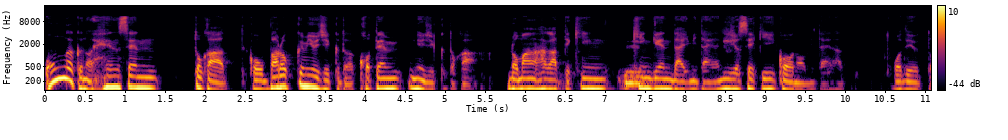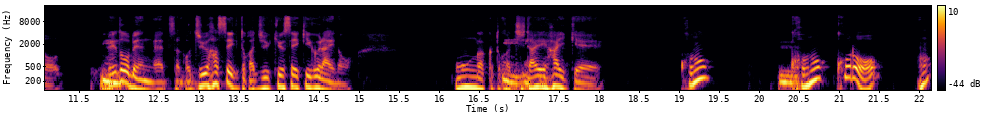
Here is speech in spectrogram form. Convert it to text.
音楽の変遷とか、こう、バロックミュージックとか古典ミュージックとか、ロマン派があって近、うん。近現代みたいな、20世紀以降のみたいなとこで言うと、うん。ベートーベンがやってたこう18世紀とか19世紀ぐらいの音楽とか時代背景、この、うん。この頃、ん？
